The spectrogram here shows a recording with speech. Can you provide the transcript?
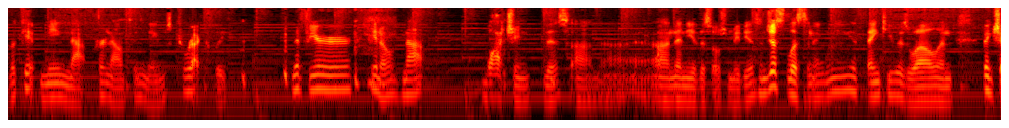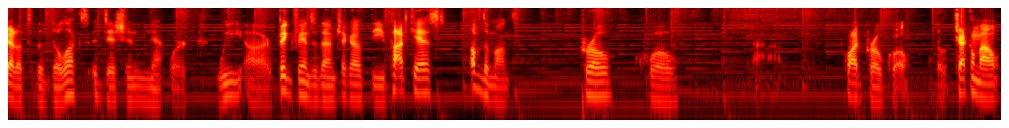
Look at me not pronouncing names correctly. if you're, you know, not watching this on uh, on any of the social medias and just listening, we thank you as well. And big shout out to the Deluxe Edition Network. We are big fans of them. Check out the podcast of the month, Pro Quo, uh, Quad Pro Quo. So check them out.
